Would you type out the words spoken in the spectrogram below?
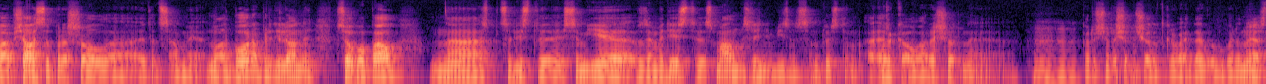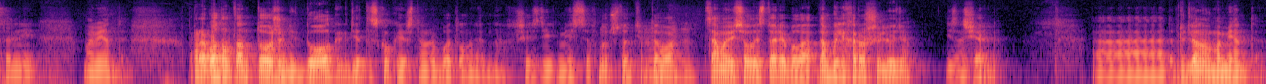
пообщался, прошел а, этот самый, ну, отбор определенный, все, попал на специалиста семье, взаимодействие с малым и средним бизнесом, ну, то есть там РКО, расчетное, угу. короче, расчетный счет открывать, да, грубо говоря, ну и остальные моменты. Проработал там тоже недолго, где-то сколько я же там работал, наверное, 6-9 месяцев, ну, что-то типа угу. того. Самая веселая история была, там были хорошие люди изначально, а, до определенного момента.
